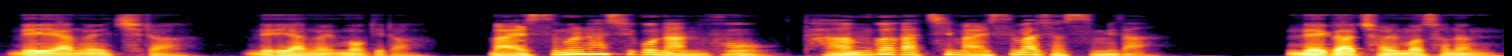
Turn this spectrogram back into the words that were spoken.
내 양을 치라. 내 양을 먹이라. 말씀을 하시고 난 후 다음과 같이 말씀하셨습니다. 내가 젊어서는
